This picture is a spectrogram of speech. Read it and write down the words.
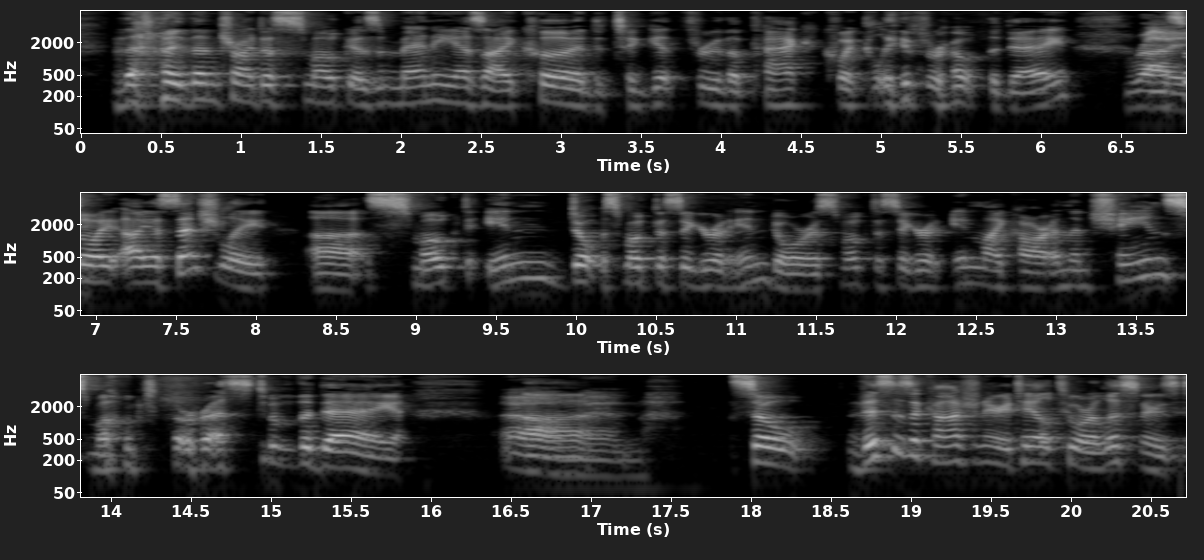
that I then tried to smoke as many as I could to get through the pack quickly throughout the day. Right. Uh, so I, I essentially uh, smoked indo- smoked a cigarette indoors, smoked a cigarette in my car, and then chain smoked the rest of the day. oh uh, man. So this is a cautionary tale to our listeners.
